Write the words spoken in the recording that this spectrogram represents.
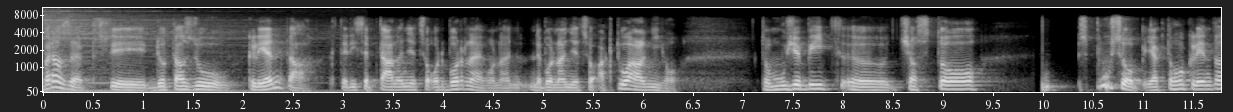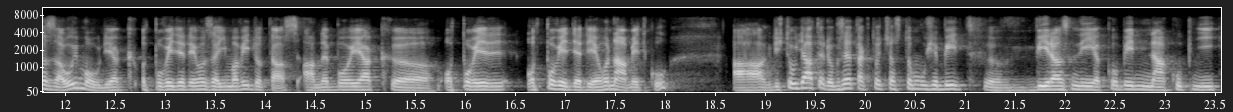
obraze při dotazu klienta, který se ptá na něco odborného na, nebo na něco aktuálního, to může být často způsob, jak toho klienta zaujmout, jak odpovědět jeho zajímavý dotaz, anebo jak odpovědět, odpovědět jeho námitku, a když to uděláte dobře, tak to často může být eh, výrazný jakoby nákupní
